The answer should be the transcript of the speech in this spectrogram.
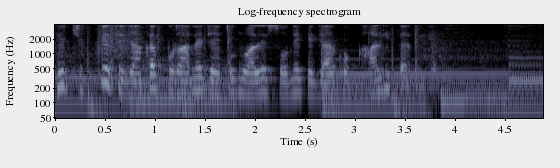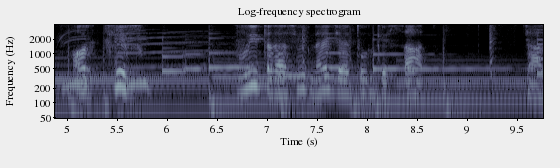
फिर चुपके से जाकर पुराने जैतून वाले सोने के जार को खाली कर दिया और फिर पूरी तरह से नए जैतून के साथ जार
